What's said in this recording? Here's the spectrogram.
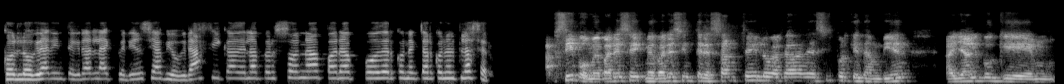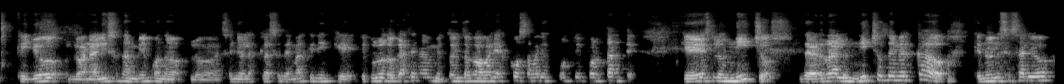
con lograr integrar la experiencia biográfica de la persona para poder conectar con el placer. Sí, pues me parece, me parece interesante lo que acabas de decir porque también hay algo que, que, yo lo analizo también cuando lo enseño en las clases de marketing, que, tú lo tocaste también, tú has tocado varias cosas, varios puntos importantes, que es los nichos, de verdad, los nichos de mercado, que no es necesario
